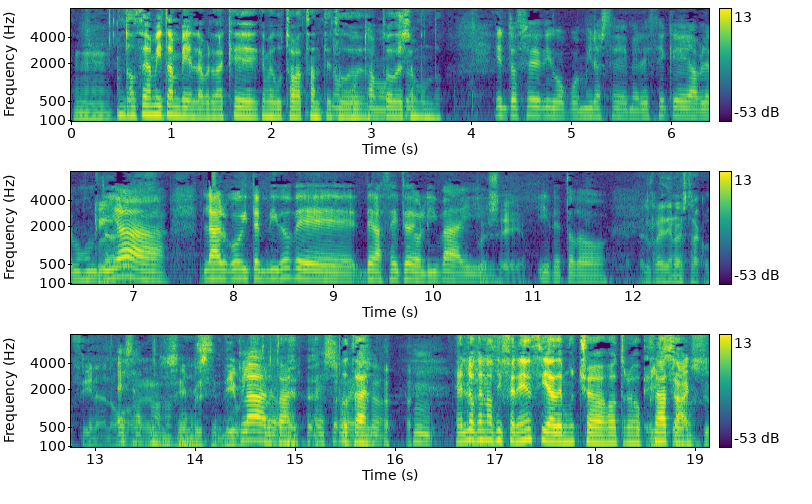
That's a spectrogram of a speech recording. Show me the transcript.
Entonces a mí también, la verdad es que, me gusta bastante todo, todo ese mundo. Y entonces digo, pues mira, se merece que hablemos un día largo y tendido de, del aceite de oliva y, pues, y de todo. El rey de nuestra cocina, ¿no? Exacto. Es, imprescindible. Claro, total. total. Mm. Es lo que nos diferencia de muchos otros platos.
